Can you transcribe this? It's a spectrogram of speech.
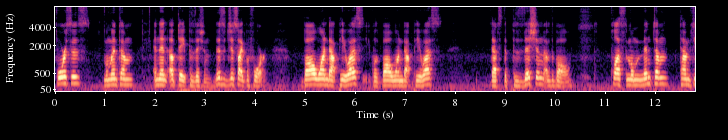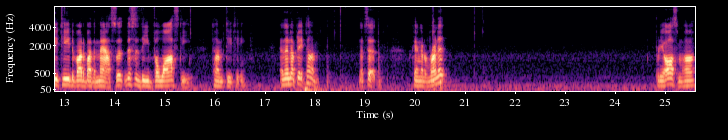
Forces, momentum, and then update position. This is just like before. Ball1.pos equals ball1.pos. That's the position of the ball plus the momentum times dt divided by the mass. So this is the velocity times dt. And then update time. That's it. Okay, I'm going to run it. Pretty awesome, huh?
